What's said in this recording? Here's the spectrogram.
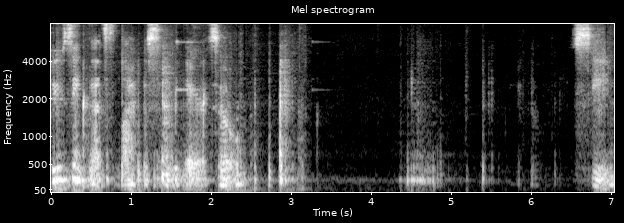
do think that's lapis over there, so. See,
